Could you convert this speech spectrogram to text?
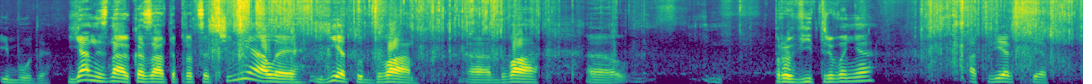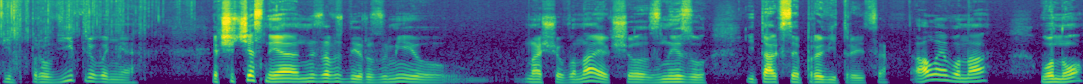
і буде. Я не знаю казати про це чи ні, але є тут два, е, два е, провітрювання, отверстия під провітрювання. Якщо чесно, я не завжди розумію, на що вона, якщо знизу і так все провітрюється. Але вона, воно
